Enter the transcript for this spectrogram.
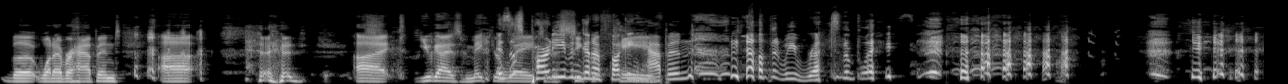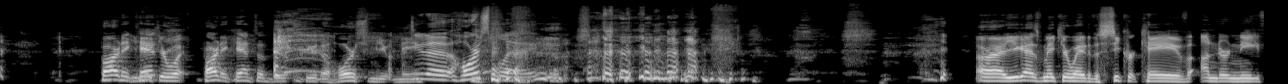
the whatever happened. Uh, uh, you guys make your way. Is way. this party to the even gonna fucking happen now that we wrecked the place? Party You can't. your way. Party canceled due, due to horse mutiny. Due to horseplay. All right, you guys make your way to the secret cave underneath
